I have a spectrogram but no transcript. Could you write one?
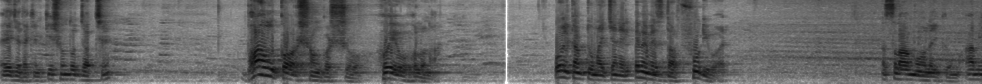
এই যে দেখেন, কি সুন্দর যাচ্ছে। ভয়ঙ্কর সংঘর্ষ, হয়েও হলো না। Welcome to my channel M M S the foodie boy আসসালামু আলাইকুম আমি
